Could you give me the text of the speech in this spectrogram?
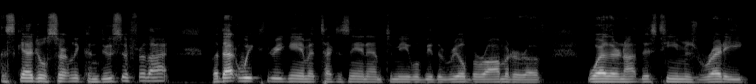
The schedule certainly conducive for that, but that week three game at Texas A&M to me will be the real barometer of whether or not this team is ready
